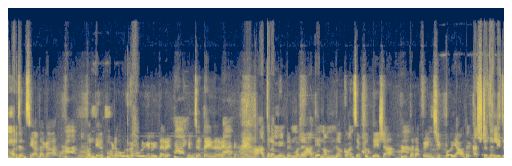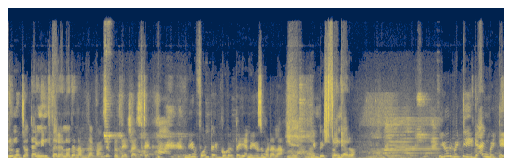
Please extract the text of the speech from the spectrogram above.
ಎಮರ್ಜೆನ್ಸಿ ಆದಾಗ. ಬಂದ್ ಹೆಲ್ಪ್ ಮಾಡೋ ಹುಡುಗ ಹುಡುಗಿರು ಇದಾರೆ. ನಿಮ್ ಜೊತೆ ಇದಾರೆ ಆ ತರ ಮೇಂಟೈನ್ ಮಾಡಿ ಅದೇ ನಮ್ದ ಕಾನ್ಸೆಪ್ಟ್ ಉದ್ದೇಶ ಈ ತರ ಫ್ರೆಂಡ್ಶಿಪ್ ಯಾವ್ದೇ ಕಷ್ಟದಲ್ಲಿ ಇದ್ರು ಜೊತೆಗೆ ನಿಲ್ತಾರೆ ಅನ್ನೋದೇ ನಮ್ದ ಕಾನ್ಸೆಪ್ಟ್ ಉದ್ದೇಶ ಅಷ್ಟೇ. ನೀವು ಫೋನ್ ಪೇ ಗೂಗಲ್ ಪೇ ಏನು ಯೂಸ್ ಮಾಡಲ್ಲ. ನಿಮ್ ಬೆಸ್ಟ್ ಫ್ರೆಂಡ್ ಯಾರು ಇವ್ರು ಬಿಟ್ಟಿ ಗ್ಯಾಂಗ್ ಬಿಟ್ಟಿ.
